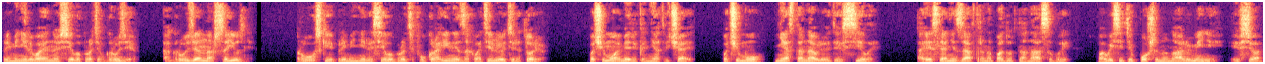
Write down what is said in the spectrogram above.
применили военную силу против Грузии, а Грузия наш союзник. Русские применили силу против Украины и захватили ее территорию. Почему Америка не отвечает? Почему не останавливает их силы? А если они завтра нападут на нас, вы Повысите пошлину на алюминий, и все.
